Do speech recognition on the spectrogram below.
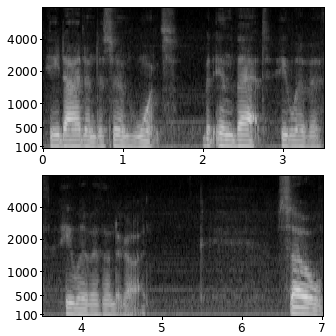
he died unto sin once, but in that he liveth, he liveth unto God. So,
